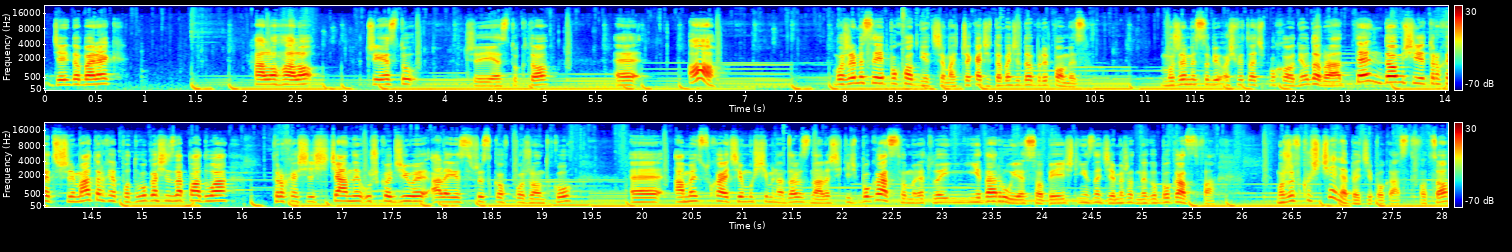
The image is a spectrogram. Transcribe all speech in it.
Dzień doberek. Halo, halo. Czy jest tu... Czy jest tu kto? E... O! Możemy sobie pochodnie trzymać. Czekajcie, to będzie dobry pomysł. Możemy sobie oświetlać pochodnią. Dobra, ten dom się trochę trzyma, trochę podłoga się zapadła, trochę się ściany uszkodziły, ale jest wszystko w porządku. E, a my, słuchajcie, musimy nadal znaleźć jakieś bogactwo. No ja tutaj nie daruję sobie, jeśli nie znajdziemy żadnego bogactwa. Może w kościele będzie bogactwo, co?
